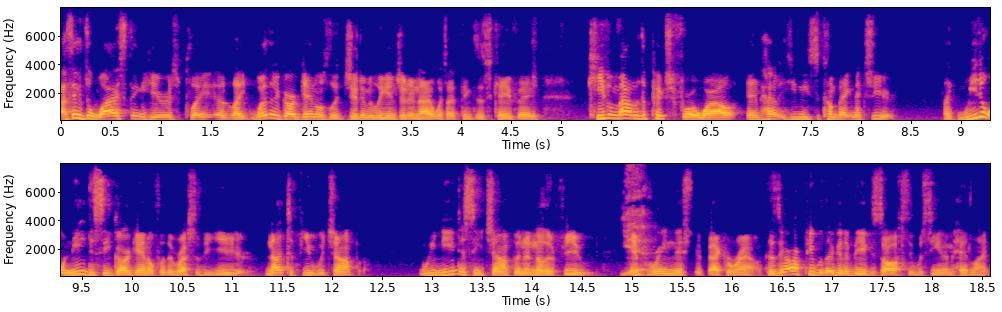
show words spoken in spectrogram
I think the wise thing here is play uh, like whether Gargano's legitimately injured or not, which I think this is kayfabe. Keep him out of the picture for a while, and have, he needs to come back next year. Like we don't need to see Gargano for the rest of the year, not to feud with Ciampa. We need to see Ciampa in another feud Yeah. and bring this shit back around because there are people that are going to be exhausted with seeing them headline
